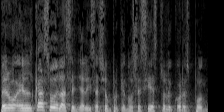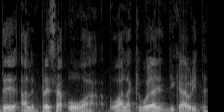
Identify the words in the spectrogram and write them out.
Pero en el caso de la señalización, porque no sé si esto le corresponde a la empresa o a, o a la que voy a indicar ahorita,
